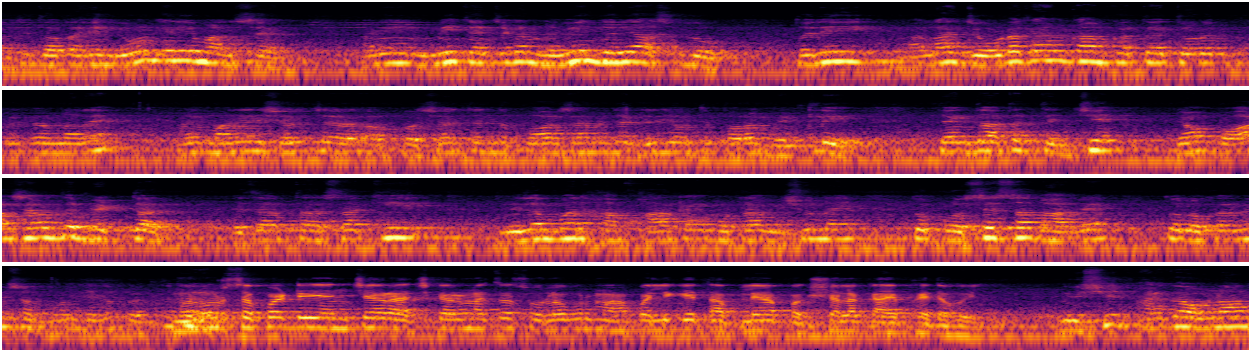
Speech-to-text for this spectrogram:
अजितदादा हे येऊन गेली माणसं आहेत. आणि मी त्यांच्याकडे नवीन जरी असलो तरी मला जेवढं काय काम करता येईल तेवढं करणार आहे. आणि माननीय शरद शरदचंद्र पवार साहेबांच्या घरी जेव्हा ते परत भेटले. त्यानंतर आता त्यांचे जेव्हा पवार साहेब ते भेटतात याचा अर्थ असा की निलंबन हा फार काही मोठा विषय नाही. तो प्रोसेसचा भाग आहे. तो लोकांनी संपवून घ्यायचा प्रयत्न मनोहर. सपाटे यांच्या राजकारणाचा सोलापूर महापालिकेत आपल्या पक्षाला काय फायदा होईल? निश्चित फायदा होणार.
